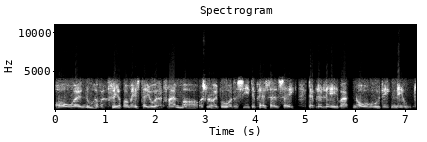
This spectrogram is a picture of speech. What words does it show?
Og øh, nu har flere borgmester jo været fremme og, og slå i bordet og sige, at det passer altså ikke. Der blev lægevagten overhovedet ikke nævnt.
